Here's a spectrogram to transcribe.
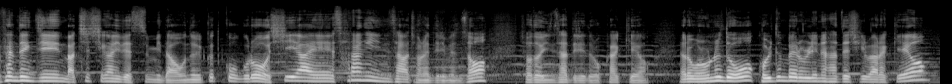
팬댕진 마칠 시간이 됐습니다. 오늘 끝곡으로 시아의 사랑의 인사 전해드리면서 저도 인사드리도록 할게요. 여러분 오늘도 골든벨 울리는 하루 되시길 바랄게요.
